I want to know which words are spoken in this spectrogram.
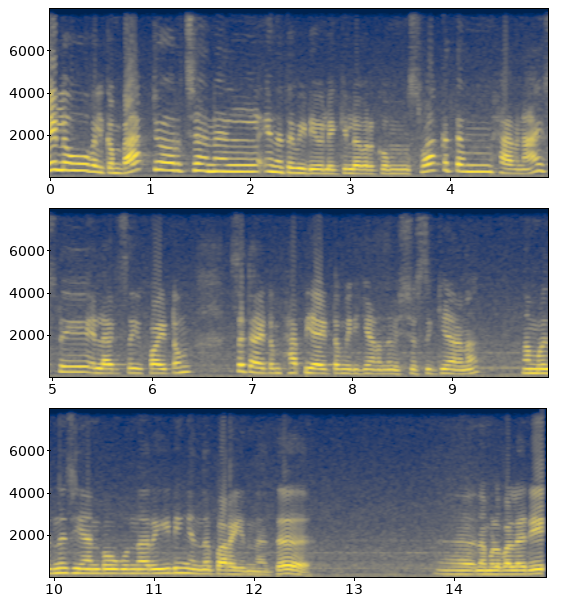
Hello welcome back to our channel ഇന്നത്തെ വീഡിയോയിലേക്ക് എല്ലാവർക്കും സ്വാഗതം ഹാവ് നൈസ് ഡേ എല്ലാവരും സേഫായിട്ടും സെറ്റായിട്ടും ഹാപ്പി ആയിട്ടും ഇരിക്കുകയാണെന്ന് വിശ്വസിക്കുകയാണ്. നമ്മൾ ഇന്ന് ചെയ്യാൻ പോകുന്ന റീഡിംഗ് എന്ന് പറയുന്നത് നമ്മൾ വളരെ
